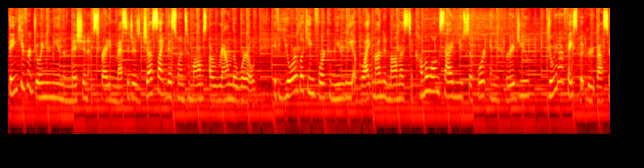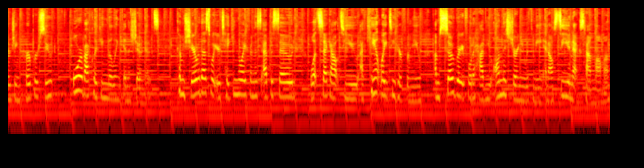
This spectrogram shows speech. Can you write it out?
Thank you for joining me in the mission of spreading messages just like this one to moms around the world. If you're looking for a community of like minded mamas to come alongside you, support, and encourage you, join our Facebook group by searching Her Pursuit or by clicking the link in the show notes. Come share with us what you're taking away from this episode, what stuck out to you. I can't wait to hear from you. I'm so grateful to have you on this journey with me, and I'll see you next time, Mama.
